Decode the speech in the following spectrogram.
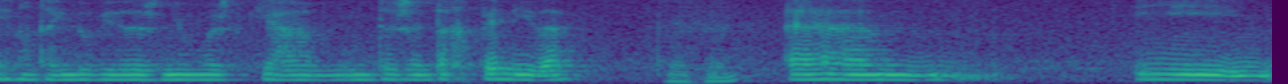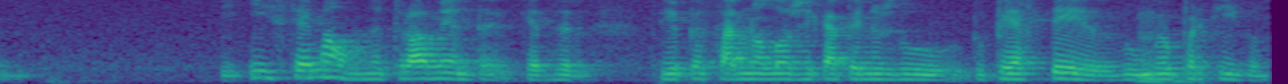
Eu não tenho dúvidas nenhumas de que há muita gente arrependida. Uhum. Um, e, e isso é mau, naturalmente. Quer dizer, podia pensar na lógica apenas do, do PSD, do meu partido.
